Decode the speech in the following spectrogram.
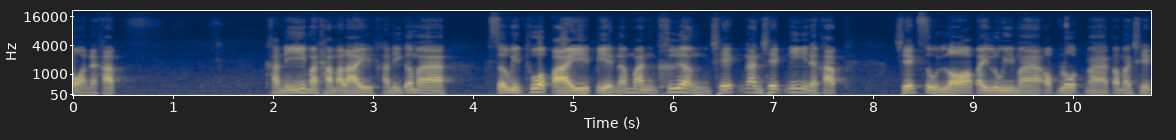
ก่อนนะครับคันนี้มาทำอะไรคันนี้ก็มาเซอร์วิสทั่วไปเปลี่ยนน้ำมันเครื่องเช็คนั่นเช็คนี่นะครับ เช็คศูนย์ล้อไปลุยมาออฟโรดมาก็มาเช็ค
